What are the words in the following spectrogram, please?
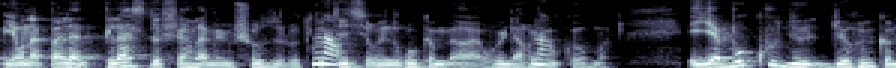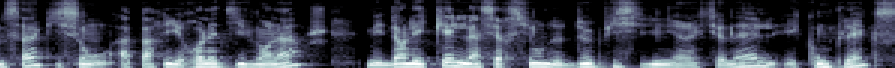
Et, et on n'a pas la place de faire la même chose de l'autre Non. côté sur une roue comme la rue La Rue de Courbe. Et il y a beaucoup de, de rues comme ça qui sont à Paris relativement larges, mais dans lesquelles l'insertion de deux pistes unidirectionnelles est complexe,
